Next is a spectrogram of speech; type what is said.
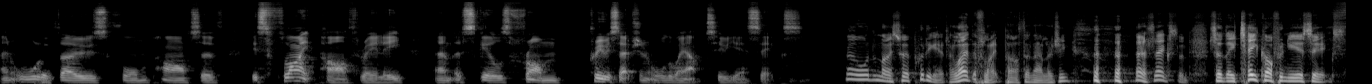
and all of those form part of this flight path, really, um, of skills from pre reception all the way up to year six. Oh, what a nice way of putting it. I like the flight path analogy. That's excellent. So they take off in year six.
